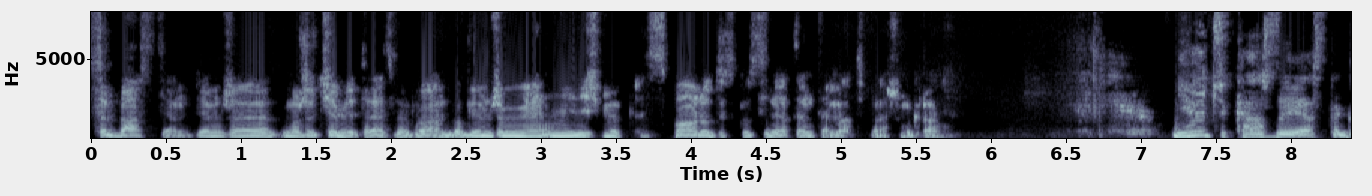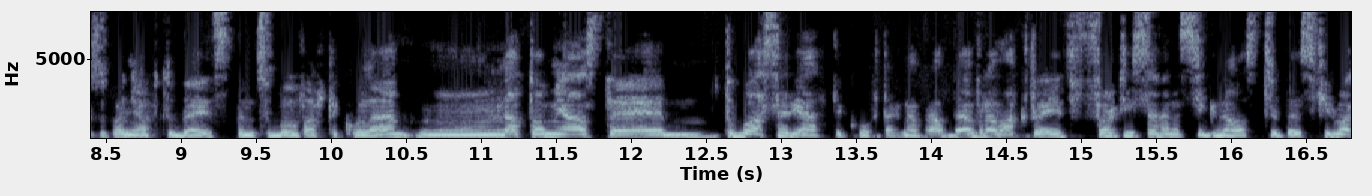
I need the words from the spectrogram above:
Sebastian, wiem, że może ciebie teraz wywołam, bo wiem, że my mieliśmy sporo dyskusji na ten temat w naszym gronie. Nie wiem, czy każdy jest tak zupełnie up to date z tym, co było w artykule. Mm, Natomiast to była seria artykułów tak naprawdę, w ramach której 37 Signals, czy to jest firma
